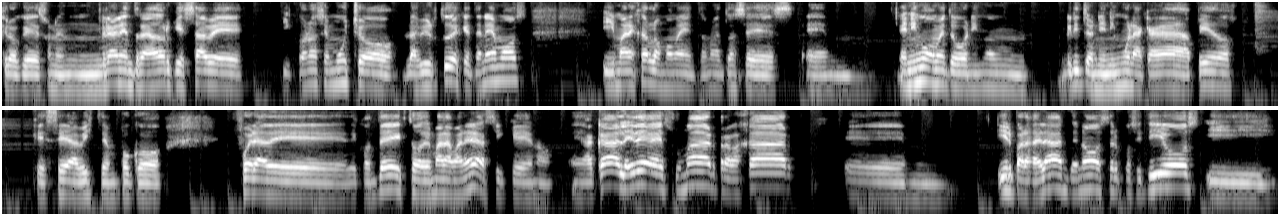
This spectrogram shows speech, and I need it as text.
Creo que es un gran entrenador que sabe y conoce mucho las virtudes que tenemos y manejar los momentos, ¿no? Entonces, em, en ningún momento hubo ningún grito ni ninguna cagada pedo que sea, viste, un poco fuera de, contexto, de mala manera, así que no. Eh, acá la idea es sumar, trabajar, em, ir para adelante, ¿no? Ser positivos y,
